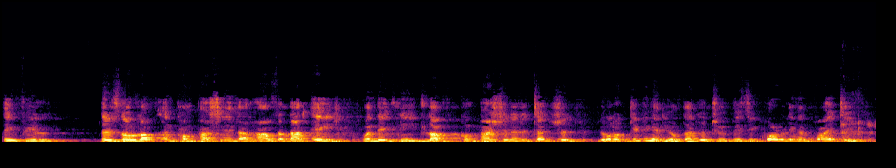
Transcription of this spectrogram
They feel there's no love and compassion in that house. At that age, when they need love, compassion, and attention, you're not giving any of that. You're too busy quarreling and fighting.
